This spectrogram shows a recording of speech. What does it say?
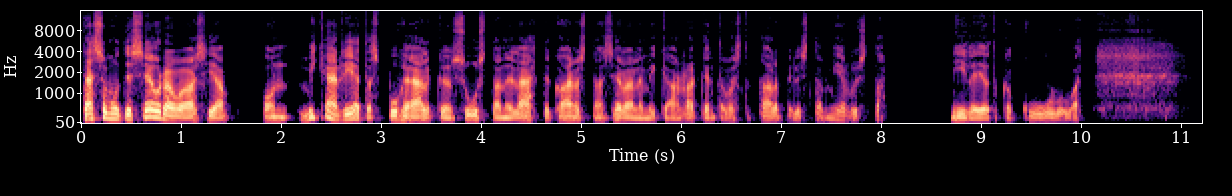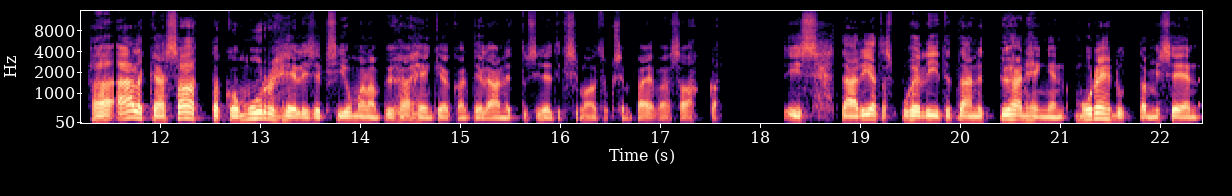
Tässä on muuten seuraava asia, on mikään rietas puhe älköön suustanne lähtökö ainoastaan sellainen, mikä on rakentavasta, tarpeellista, mieluista niille, jotka kuuluvat. Älkää saattako murheelliseksi Jumalan pyhä henkeä, joka on teille annettu sinetiksi päivään saakka. Siis tämä rietas puhe liitetään nyt pyhän hengen murehduttamiseen.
